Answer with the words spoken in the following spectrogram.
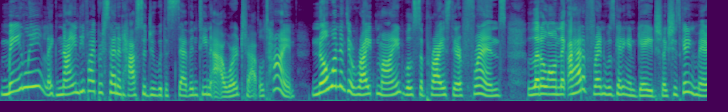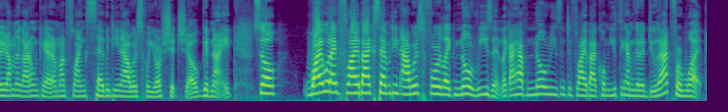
Mainly, like 95%, it has to do with the 17 hour travel time. No one in their right mind will surprise their friends, let alone, like, I had a friend who was getting engaged. Like, she's getting married. I'm like, I don't care. I'm not flying 17 hours for your shit show. Good night. So, why would I fly back 17 hours for like no reason? Like I have no reason to fly back home. You think I'm to do that for what?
